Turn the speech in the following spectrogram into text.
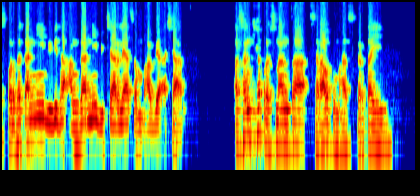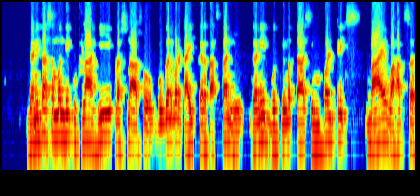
स्पर्धकांनी विविध अंगांनी विचारल्या संभाव्य अशा असंख्य प्रश्नांचा सराव तुम्हास करता येईल. गणितासंबंधी कुठलाही प्रश्न असो गुगलवर टाईप करत असताना गणित बुद्धिमत्ता simple tricks by Vahak sir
